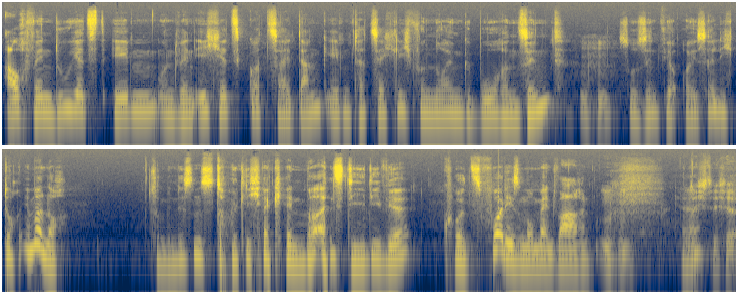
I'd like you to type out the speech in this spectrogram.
auch wenn du jetzt eben und wenn ich jetzt, Gott sei Dank, eben tatsächlich von neuem geboren sind, so sind wir äußerlich doch immer noch zumindest deutlich erkennbar als die, die wir kurz vor diesem Moment waren. Ja? Richtig, ja.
